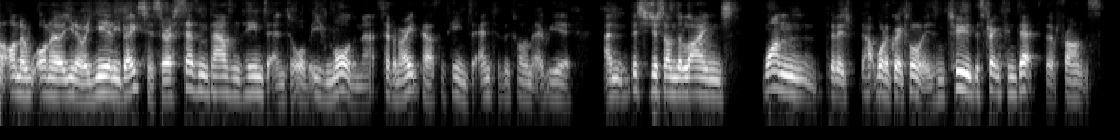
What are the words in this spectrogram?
on a on a you know a yearly basis. There are seven thousand teams enter, or even more than that, seven or eight thousand teams enter the tournament every year, and this just underlines one that it's what a great tournament is, and two the strength and depth that France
